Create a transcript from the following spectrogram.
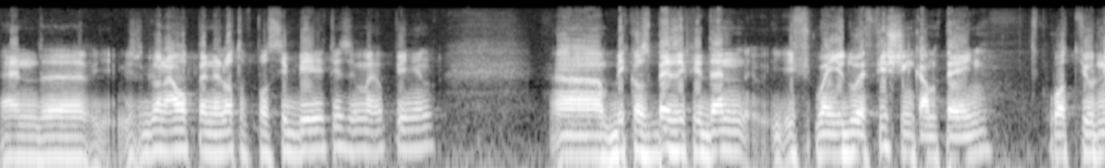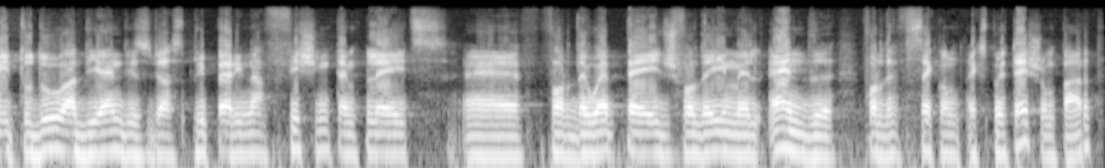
And uh, it's going to open a lot of possibilities, in my opinion. Uh, because basically then, if, when you do a phishing campaign, what you need to do at the end is just prepare enough phishing templates uh, for the web page, for the email, and uh, for the second exploitation part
